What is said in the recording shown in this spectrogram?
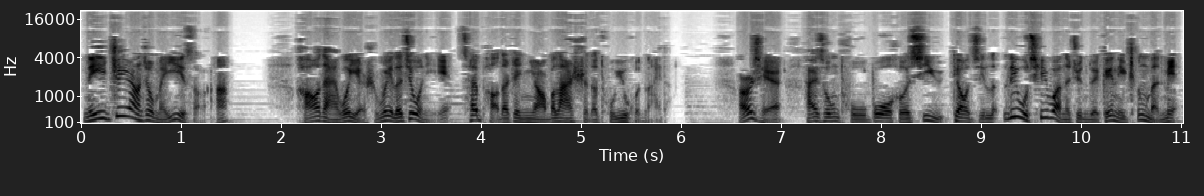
你这样就没意思了啊。”好歹我也是为了救你才跑到这鸟不拉屎的吐谷浑来的，而且还从吐蕃和西域调集了六七万的军队给你撑门面，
